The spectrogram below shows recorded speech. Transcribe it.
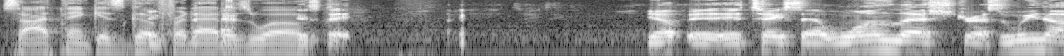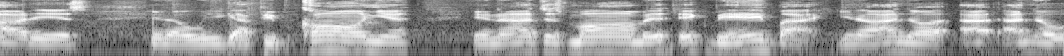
So I think it's good for that as well. Yep, it, it takes that one less stress, and we know how it is. You know, when you got people calling you, you know, not just mom, it, it could be anybody. You know, I know, I, I know,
